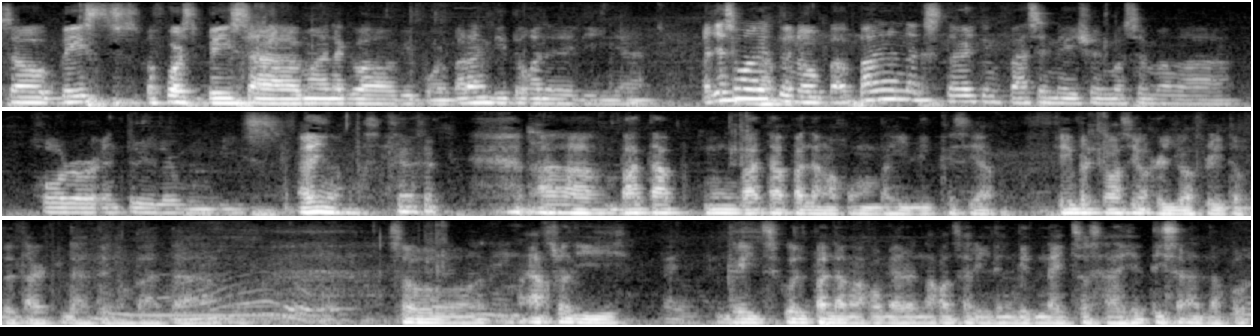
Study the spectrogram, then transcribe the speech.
So, based, of course, based sa mga nagawa mo before, parang dito ka nalilinya. I just wanted to know, pa paano nag-start yung fascination mo sa mga horror and thriller movies? Ayun. Ah, bata, nung bata pa lang akong mahilig kasi ah, favorite ko kasi yung Are You Afraid of the Dark dati nung bata. So, actually, grade school pa lang ako, meron akong sariling midnight society sa ano ko,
